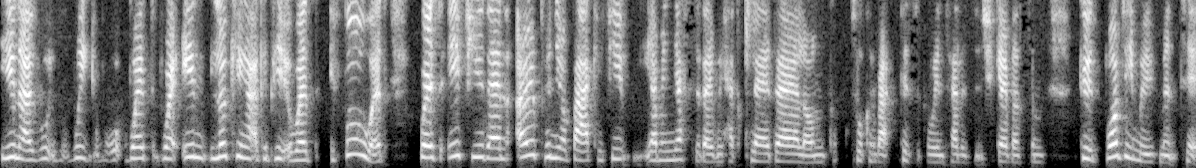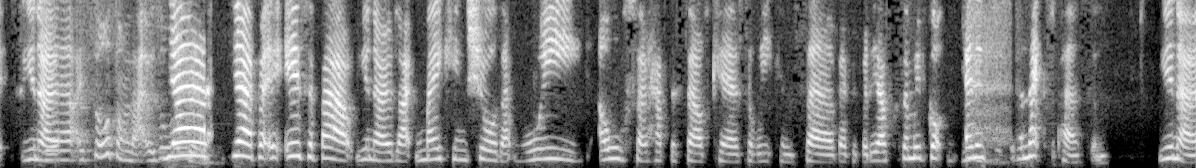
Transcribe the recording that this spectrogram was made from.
you know we, we we're, we're in looking at a computer we're forward whereas if you then open your back if you i mean yesterday we had claire dale on talking about physical intelligence she gave us some good body movement tips you know yeah, I saw some of that. It was awesome. yeah yeah but it is about you know like making sure that we also have the self-care so we can serve everybody else because then we've got energy for the next person you know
